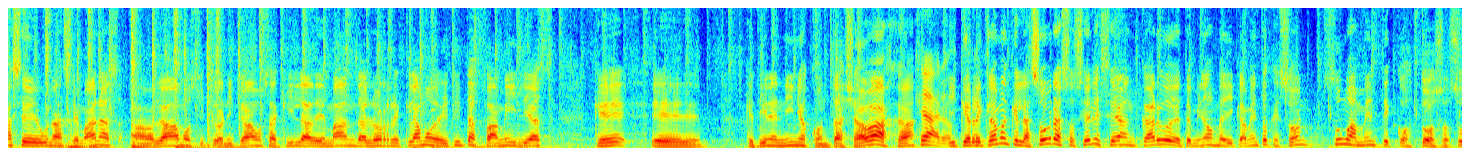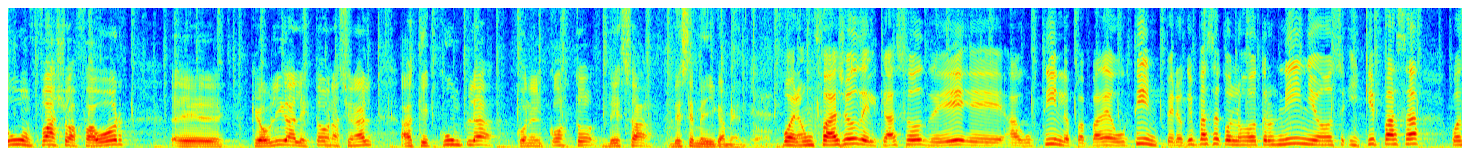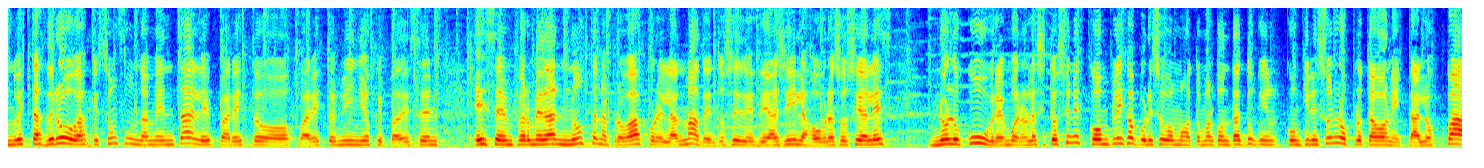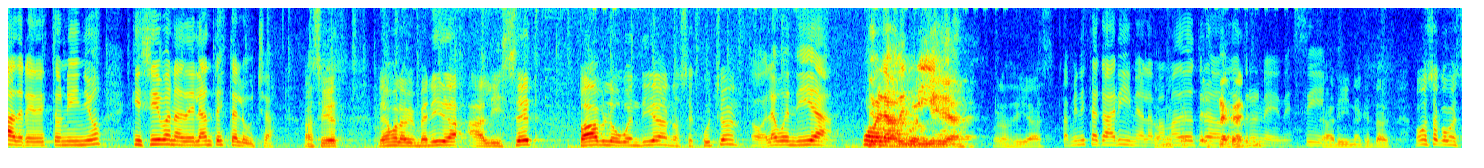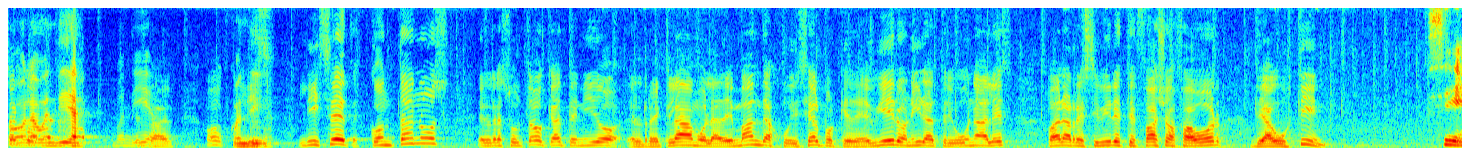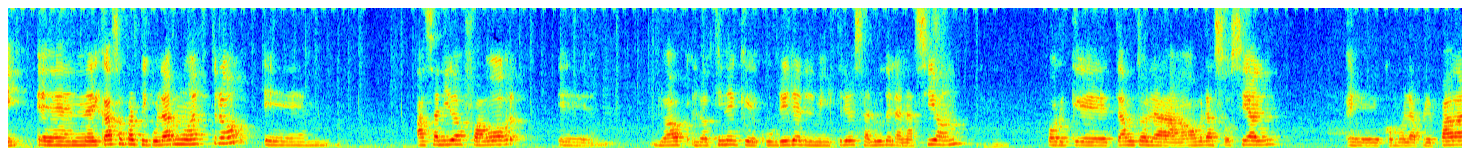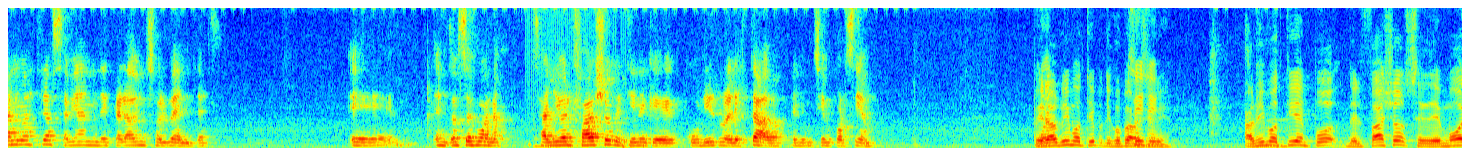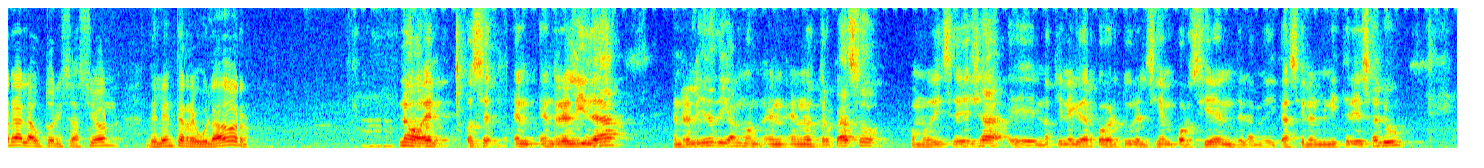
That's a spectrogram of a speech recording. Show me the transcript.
hace unas semanas hablábamos y cronicábamos aquí la demanda, los reclamos de distintas familias que, eh, que tienen niños con talla baja y que reclaman que las obras sociales se hagan cargo de determinados medicamentos que son sumamente costosos. Hubo un fallo a favor eh, que obliga al Estado Nacional a que cumpla con el costo de, esa, de ese medicamento. Bueno, un fallo del caso de eh, Agustín, los papás de Agustín, pero ¿qué pasa con los otros niños y qué pasa cuando estas drogas, que son fundamentales para estos, para estos niños que padecen esa enfermedad, no están aprobadas por el ANMAT? Entonces, desde allí las obras sociales no lo cubren. Bueno, la situación es compleja, por eso vamos a tomar contacto con quienes son los protagonistas, los padres de estos niños que llevan adelante esta lucha. Así es. Le damos la bienvenida a Lisette. Pablo, buen día, ¿nos escuchan? Hola, buen día. Hola, buen, día. Buenos días. También está Karina, la mamá de otro, otro nene. Sí. Karina, ¿qué tal? Vamos a comenzar Hola, buen día. Buen día. Oh, buen día. Lisette, contanos el resultado que ha tenido el reclamo, la demanda judicial, porque debieron ir a tribunales para recibir este fallo a favor de Agustín. Sí, en el caso particular nuestro eh, ha salido a favor, eh, lo, tiene que cubrir el Ministerio de Salud de la Nación, porque tanto la obra social eh, como la prepaga nuestra se habían declarado insolventes. entonces, bueno, salió el fallo que tiene que cubrirlo el Estado en un 100%. Pero al mismo tiempo, disculpame, sí, al mismo tiempo del fallo se demora la autorización del ente regulador. No, en, o sea, en, realidad, en realidad, digamos, en, nuestro caso, como dice ella, eh, nos tiene que dar cobertura el 100% de la medicación el Ministerio de Salud.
